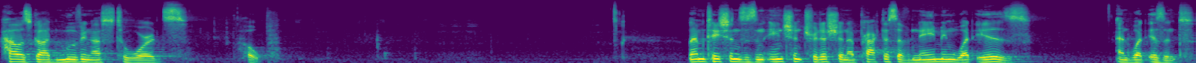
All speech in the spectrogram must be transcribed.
How is God moving us towards hope? Lamentations is an ancient tradition, a practice of naming what is and what isn't,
